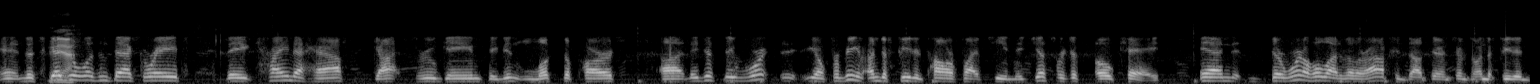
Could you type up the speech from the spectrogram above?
And the schedule yeah. wasn't that great. They kind of half got through games. They didn't look the part. Uh, they just they weren't you know for being an undefeated Power Five team, they just were just okay, and there weren't a whole lot of other options out there in terms of undefeated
